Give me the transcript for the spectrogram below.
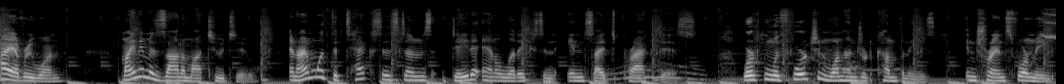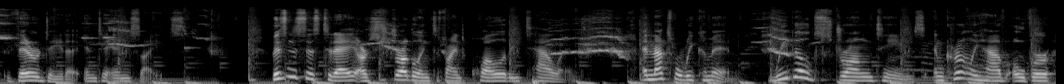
Hi, everyone. My name is Zana Matutu, and I'm with the TEKsystems Data Analytics and Insights practice, working with Fortune 100 companies in transforming their data into insights. Businesses today are struggling to find quality talent, and that's where we come in. We build strong teams and currently have over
